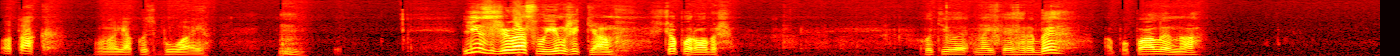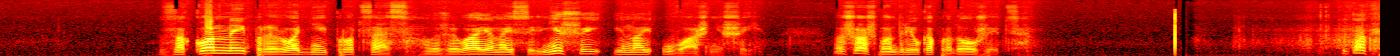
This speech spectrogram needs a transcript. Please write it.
Отак воно якось буває. Ліс живе своїм життям. Що поробиш? Хотіли знайти гриби, а попали на Законний природній процес. Виживає найсильніший і найуважніший. Ну що ж, мандрівка продовжується. І так,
